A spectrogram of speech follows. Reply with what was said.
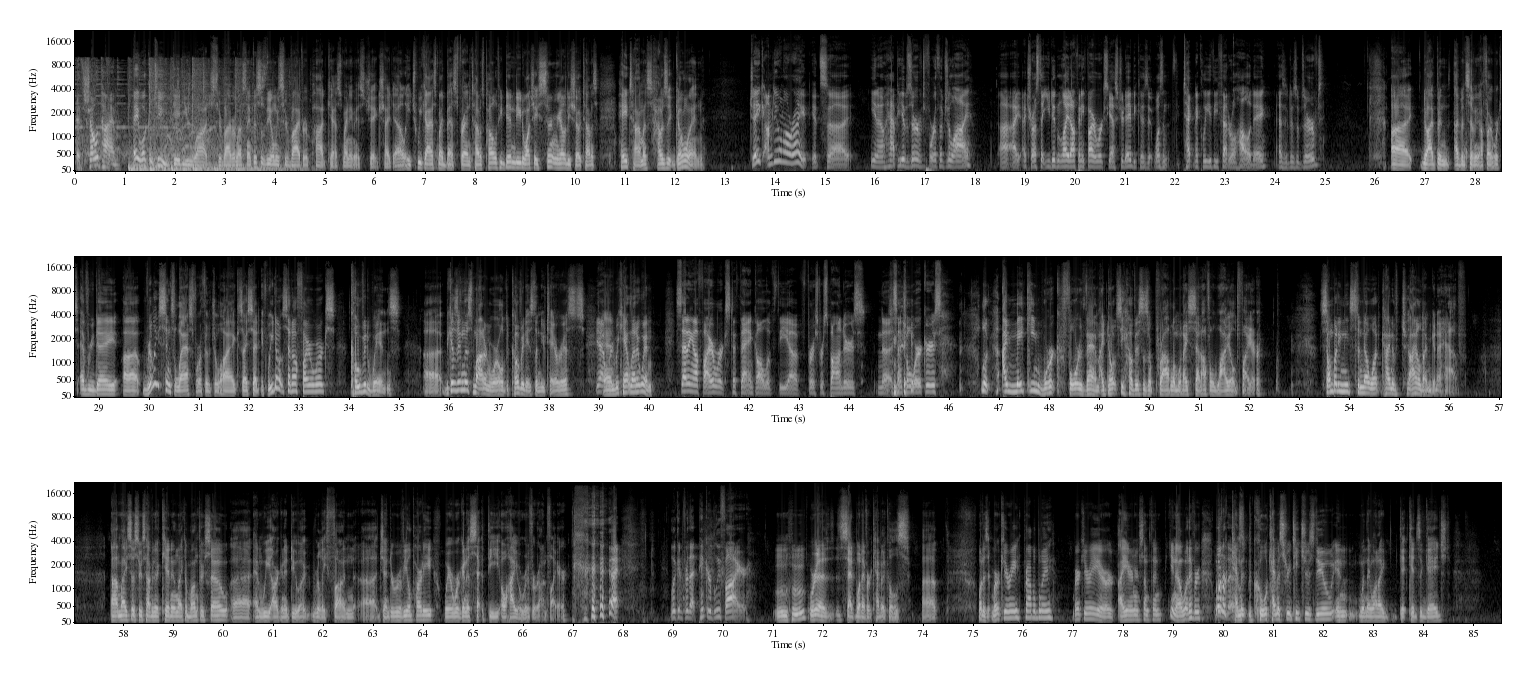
It's showtime. Hey, welcome to Did You Watch Survivor Last Night? This is the only Survivor podcast. My name is Jake Scheidel. Each week I ask my best friend Thomas Powell if he did indeed watch a certain reality show. Thomas, hey Thomas, how's it going? Jake, I'm doing all right. It's, uh, you know, happy observed 4th of July. Uh, I, I trust that you didn't light off any fireworks yesterday because it wasn't technically the federal holiday as it is observed. Uh, no, I've been I've been setting off fireworks every day, uh, really since last Fourth of July. Because I said if we don't set off fireworks, COVID wins. Uh, because in this modern world, COVID is the new terrorists, Yeah, and we're- can't let it win. Setting off fireworks to thank all of the uh, first responders, and, essential workers. Look, I'm making work for them. I don't see how this is a problem when I set off a wildfire. Somebody needs to know what kind of child I'm going to have. Uh, my sister's having a kid in like a month or so, uh, and we are going to do a really fun uh, gender reveal party where we're going to set the Ohio River on fire. Looking for that pink or blue fire. Mm-hmm. We're going to set whatever chemicals. Uh, what is it? Mercury, probably? Mercury or iron or something? You know, whatever. Whatever chemi- the cool chemistry teachers do in when they want to get kids engaged.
